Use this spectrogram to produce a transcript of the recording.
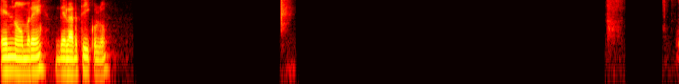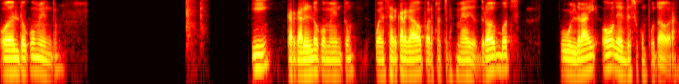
El nombre del artículo. O del documento y cargar el documento. Pueden ser cargados por estos tres medios, Dropbox, Google Drive o desde su computadora.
